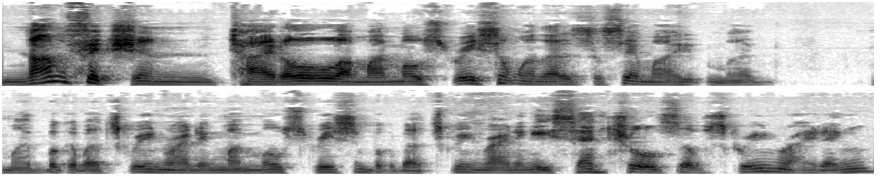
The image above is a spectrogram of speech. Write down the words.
nonfiction title, my most recent one, that is to say, my my my book about screenwriting, my most recent book about screenwriting, Essentials of Screenwriting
